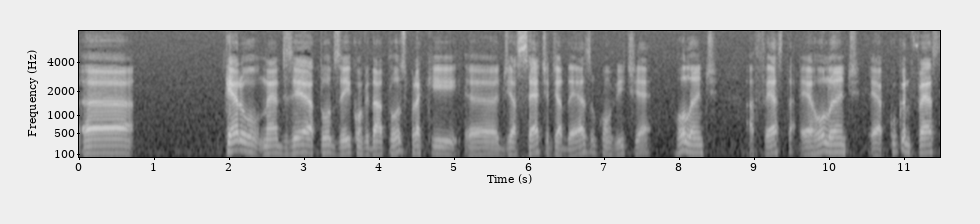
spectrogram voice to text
Uh, quero né, dizer a todos aí, convidar a todos para que uh, dia 7 a dia 10 o convite é rolante. A festa é rolante, é a Cook Fest,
